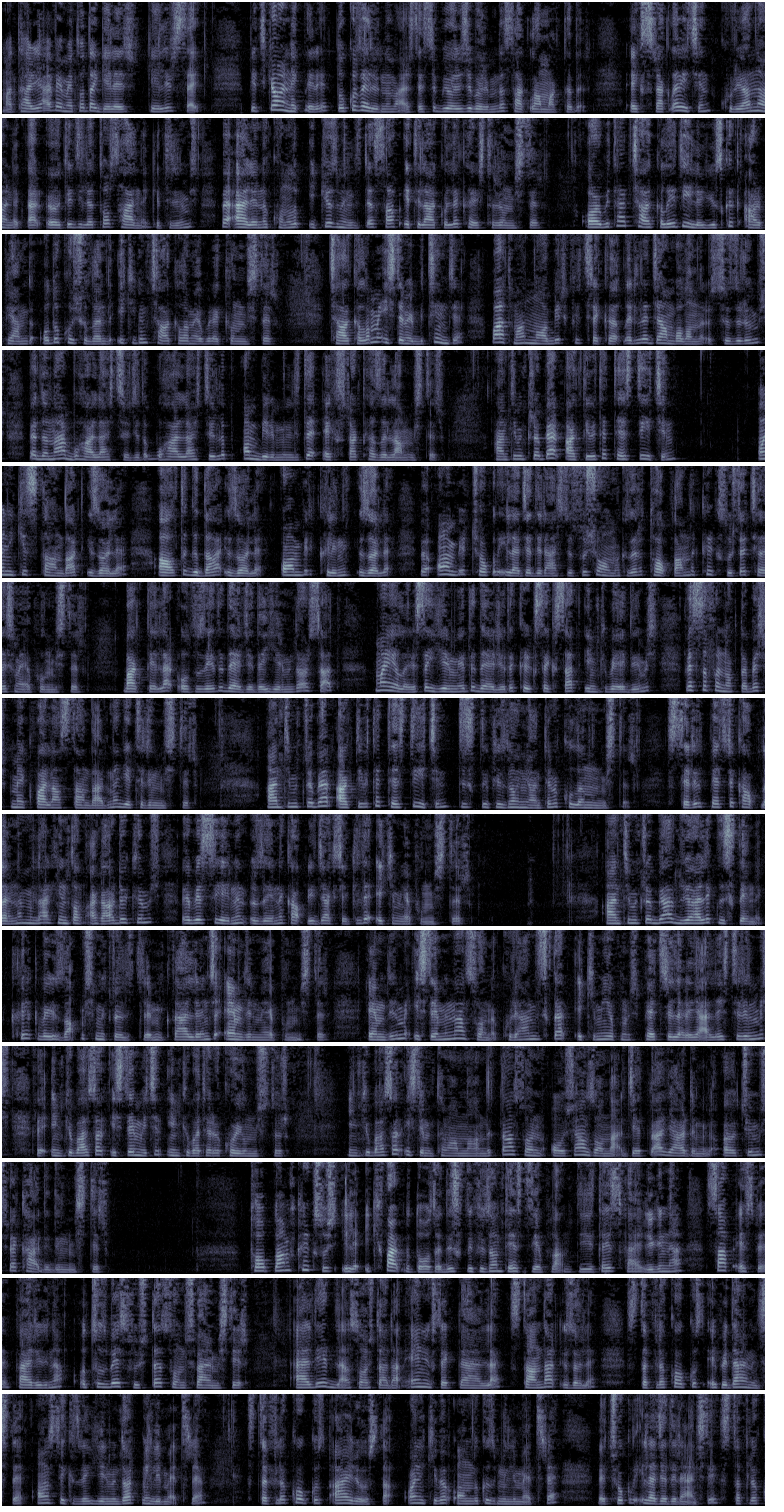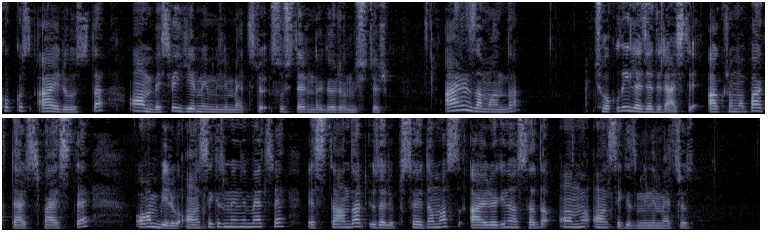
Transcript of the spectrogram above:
Materyal ve metoda gelir, gelirsek, bitki örnekleri 9 Eylül Üniversitesi Biyoloji bölümünde saklanmaktadır. Ekstraklar için kuruyan örnekler öğütücüyle toz haline getirilmiş ve erlerine konulup 200 ml saf etil alkolle karıştırılmıştır. Orbital çalkalayıcı ile 140 RPM'de oda koşullarında 2 gün çalkalamaya bırakılmıştır. Çalkalama işlemi bitince Wattman No 1 filtre kağıtlarıyla cam balonlara süzülmüş ve döner buharlaştırıcıda buharlaştırılıp 11 ml ekstrakt hazırlanmıştır. Antimikrobiyal aktivite testi için 12 standart izole, 6 gıda izole, 11 klinik izole ve 11 çoklu ilaca dirençli suç olmak üzere toplamda 40 suçta çalışma yapılmıştır. Bakteriler 37 derecede 24 saat, mayalar ise 27 derecede 48 saat inkübe edilmiş ve 0.5 McFarland standartına getirilmiştir. Antimikrobiyal aktivite testi için disk difüzyon yöntemi kullanılmıştır. Steril petri kaplarına Müller Hinton agar dökülmüş ve besiyerinin üzerine kaplayacak şekilde ekim yapılmıştır. Antimikrobiyal duyarlılık disklerine 40 ve 160 mikrolitre miktarlarınca emdirme yapılmıştır. Emdirme işleminden sonra kuruyan diskler ekimi yapılmış petrilere yerleştirilmiş ve inkübasyon işlemi için inkübatöre koyulmuştur. İnkübasyon işlemi tamamlandıktan sonra oluşan zonlar cetvel yardımıyla ölçülmüş ve kaydedilmiştir. Toplam 40 suç ile iki farklı dozda disk difüzyon testi yapılan Digitalis ferrugina, sub sp ferrugina 35 suçta sonuç vermiştir. Elde edilen sonuçlardan en yüksek değerler standart izole Staphylococcus epidermidis'te 18 ve 24 mm, Staphylococcus aureus'ta 12 ve 19 mm ve çoklu ilaca dirençli Staphylococcus aureus'ta 15 ve 20 mm suçlarında görülmüştür. Aynı zamanda çoklu ilaca dirençli Achromobacter specis'te 11 ve 18 mm ve standart izole Pseudomonas aeruginosa da 10 ve 18 mm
